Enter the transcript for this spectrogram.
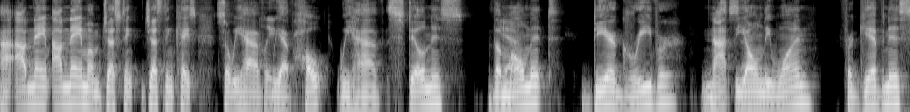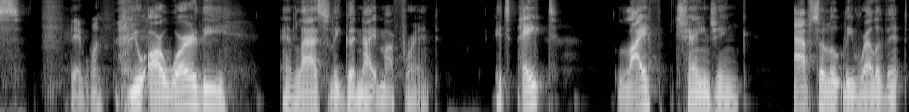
I- I'll name I'll name them just in just in case. So we have we have hope, we have stillness, the Yeah. moment, dear griever, not the Necessary. only one, forgiveness, big one. you are worthy, and lastly, good night, my friend. It's eight life changing absolutely relevant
